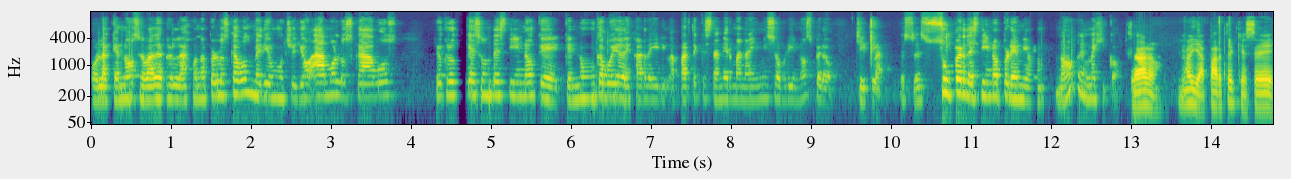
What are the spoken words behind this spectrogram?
o la que no, se va de relajo, ¿no? Pero Los Cabos me dio mucho. Yo amo Los Cabos. Yo creo que es un destino que, nunca voy a dejar de ir. Aparte que está mi hermana y mis sobrinos, pero sí, claro, es súper destino premium, ¿no? En México. Claro, no, y aparte que se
